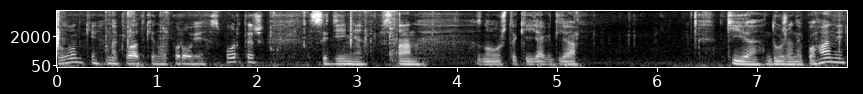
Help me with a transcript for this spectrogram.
колонки, накладки на пороги Sportage, сидіння, стан знову ж таки, як для Kia дуже непоганий.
